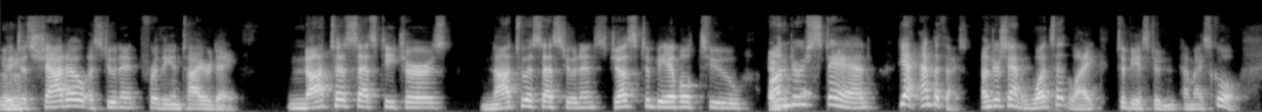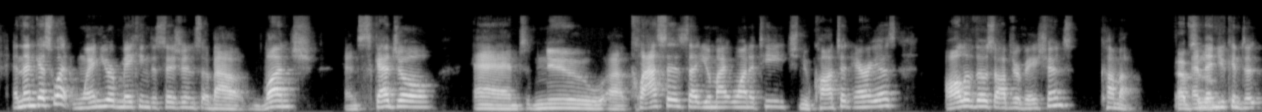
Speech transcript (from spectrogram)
Mm-hmm. They just shadow a student for the entire day, not to assess teachers, not to assess students, just to be able to empathize. understand, yeah, empathize, understand what's it like to be a student at my school. And then guess what? When you're making decisions about lunch and schedule and new uh, classes that you might want to teach, new content areas, all of those observations come up. Absolutely. And then you can de-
